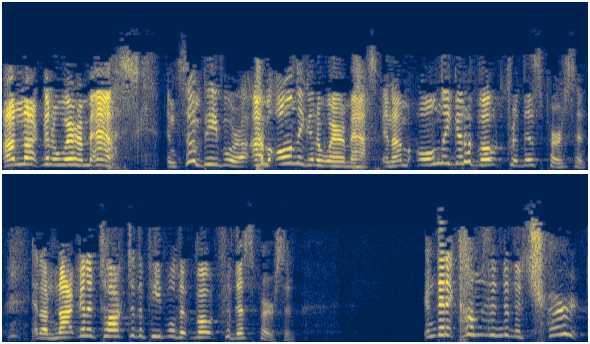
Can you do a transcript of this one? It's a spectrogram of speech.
I'm not going to wear a mask. And some people are, I'm only going to wear a mask. And I'm only going to vote for this person. And I'm not going to talk to the people that vote for this person. And then it comes into the church.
